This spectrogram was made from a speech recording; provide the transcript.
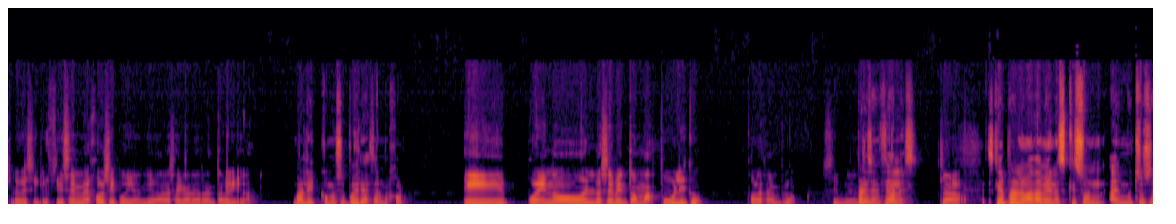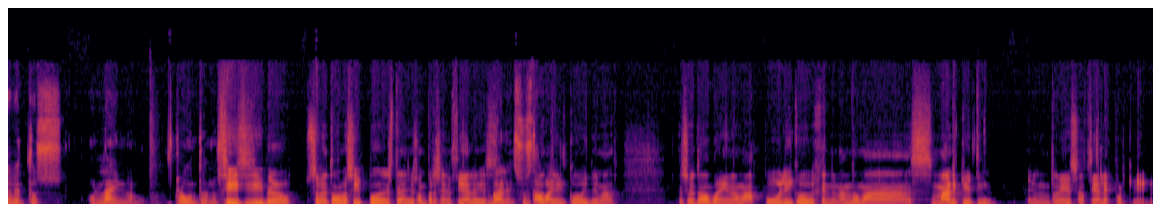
creo que si lo hiciesen mejor sí podían llegar a sacarle rentabilidad. Vale, ¿cómo se podría hacer mejor? Eh, poniendo en los eventos más públicos, por ejemplo. Presenciales. Claro. Es que el problema también es que son, hay muchos eventos online, ¿no? Pregunto, no sé. Sí, sí, sí, pero sobre todo los esports este año son presenciales. Vale, eso está con guay. el COVID y demás. Pero sobre todo poniendo más público y generando más marketing en redes sociales porque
